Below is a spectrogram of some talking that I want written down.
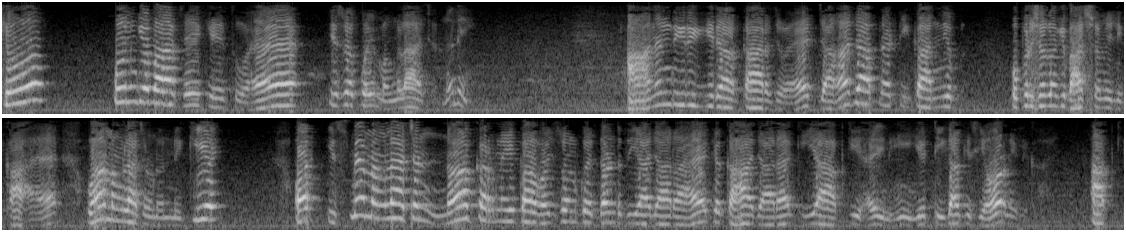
क्यों? उनके पास एक हेतु है, इसमें कोई मंगलाचरण नहीं। आनंद गिराकार जो है, जहाँ जहाँ अपना टीका अन्य उपनिषदों की भाषा में लिखा है, वहाँ मंगलाचरण उन्होंने किए। और इसमें मंगलाचरण न करने का वजह से उनको दंड दिया जा रहा है, कि कहा जा रहा है कि यह आपकी है ही नहीं, ये टीका किसी और ने लिखा है, आपकी।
